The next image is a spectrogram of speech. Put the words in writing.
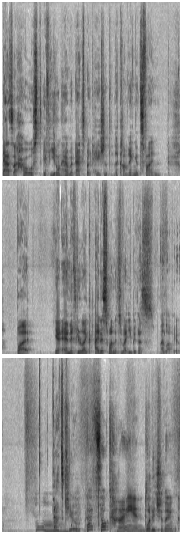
as a host, if you don't have an expectation that they're coming, it's fine. But yeah, and if you're like, I just wanted to invite you because I love you, that's cute. That's so kind. What did you think?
